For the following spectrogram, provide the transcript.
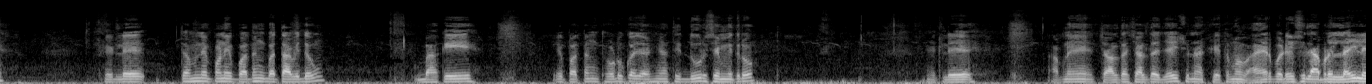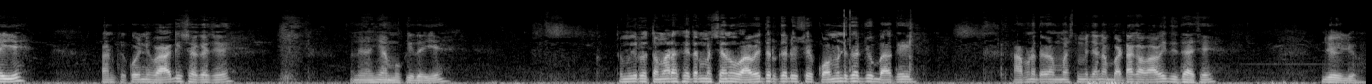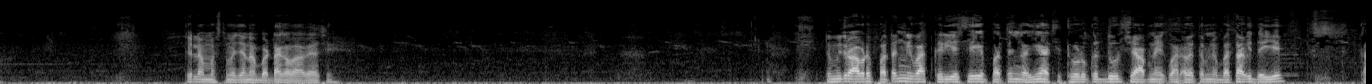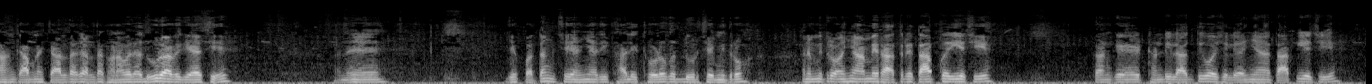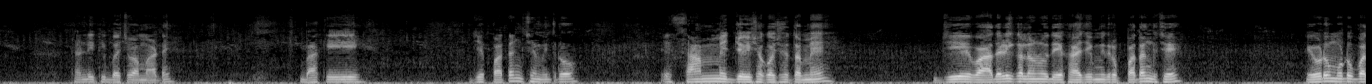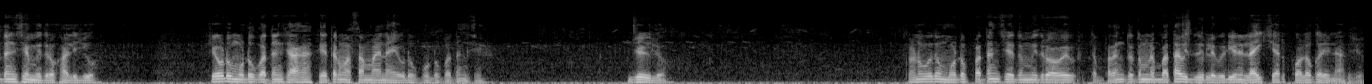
એટલે તમને પણ એ પતંગ બતાવી દઉં. બાકી એ પતંગ થોડુંક જ અહીંયાથી દૂર છે મિત્રો. એટલે આપણે ચાલતા ચાલતા જઈશું ને ખેતરમાં વાયર પડ્યો છે એટલે આપણે લઈ લઈએ. કારણ કે કોઈને વાગી શકે છે. અને અહીંયા મૂકી દઈએ. તો મિત્રો, તમારા ખેતરમાં શાનું વાવેતર કર્યું છે કોમેન્ટ કરજો. બાકી આપણે તો મસ્ત મજાના બટાકા વાવી દીધા છે. જોઈ લ્યો. કેટલા મસ્ત મજાના બટાકા વાવ્યા છે. તો મિત્રો, આપણે પતંગની વાત કરીએ છીએ. એ પતંગ અહીંયાથી થોડુંક દૂર છે. આપણે એકવાર હવે તમને બતાવી દઈએ. કારણ કે આપણે ચાલતા ચાલતા ઘણા બધા દૂર આવી ગયા છીએ. અને જે પતંગ છે, અહીંયાથી ખાલી થોડોક જ દૂર છે મિત્રો. અને મિત્રો, અહીંયા અમે રાત્રે તાપ કરીએ છીએ. કારણ કે ઠંડી લાગતી હોય છે એટલે અહીંયા તાપીએ છીએ ઠંડીથી બચવા માટે. બાકી જે પતંગ છે મિત્રો, એ સામે જ જોઈ શકો છો તમે. જે વાદળી કલરનું દેખાય છે, મિત્રો, પતંગ છે. એવડું મોટું પતંગ છે, મિત્રો, ખાલી જુઓ. કેવડું મોટું પતંગ છે, આખા ખેતરમાં સમાયના એવડું મોટું પતંગ છે. જોઈ લો. ઘણું બધું મોટું પતંગ છે, તો મિત્રો, હવે પતંગ તો તમને બતાવી દીધું, એટલે વિડીયોને લાઈક શેર ફોલો કરી નાખજો.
